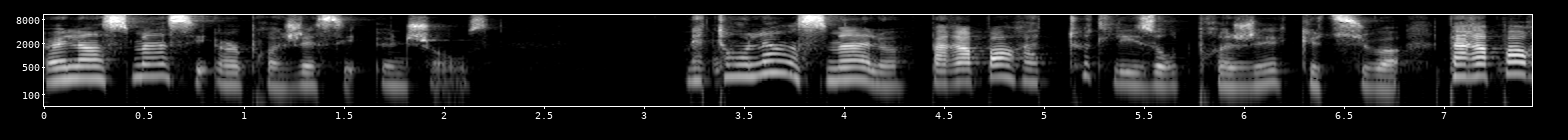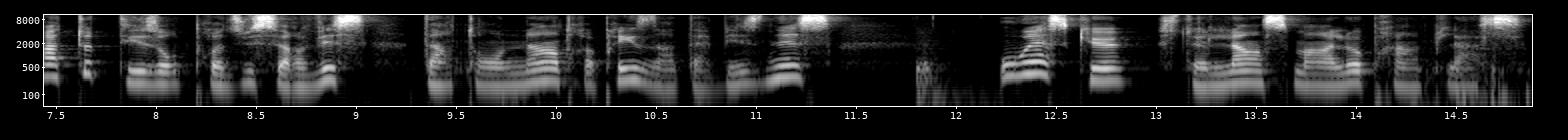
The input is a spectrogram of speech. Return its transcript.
Un lancement, c'est un projet, c'est une chose. Mais ton lancement, là, par rapport à tous les autres projets que tu as, par rapport à tous tes autres produits-services dans ton entreprise, dans ta business, où est-ce que ce lancement-là prend place?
